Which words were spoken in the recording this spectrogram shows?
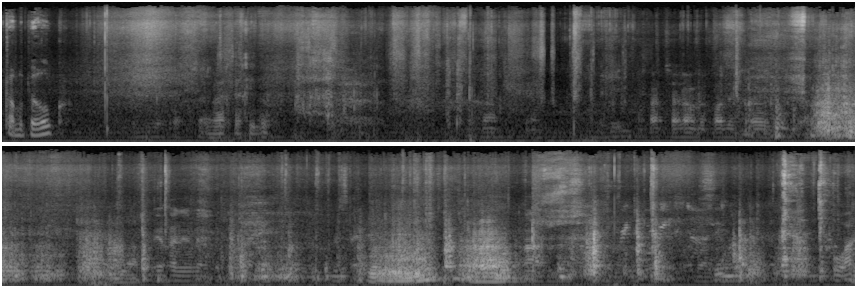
אתה בפירוק? מערכת החידוש. שבת שלום וחודש טוב. הוא רק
